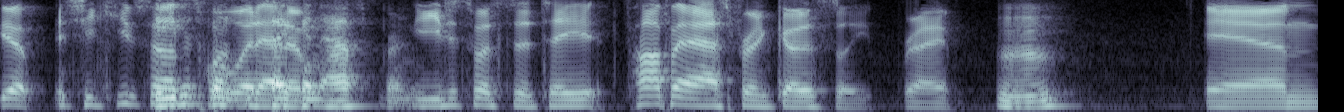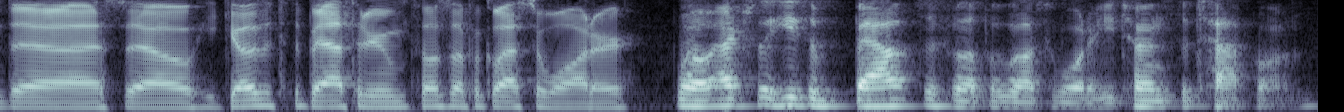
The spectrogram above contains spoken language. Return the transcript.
yep. And she keeps He on just wants to take him. an aspirin. He just wants to take pop an aspirin, go to sleep, right? hmm And uh, so he goes into the bathroom, fills up a glass of water. Well, actually, he's about to fill up a glass of water. He turns the tap on.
